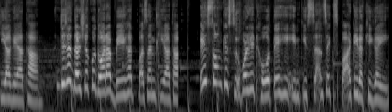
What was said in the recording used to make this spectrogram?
किया गया था। जिसे दर्शकों द्वारा बेहद पसंद किया था। इस सॉन्ग के सुपरहिट होते ही इनकी सेंसेक्स पार्टी रखी गई।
